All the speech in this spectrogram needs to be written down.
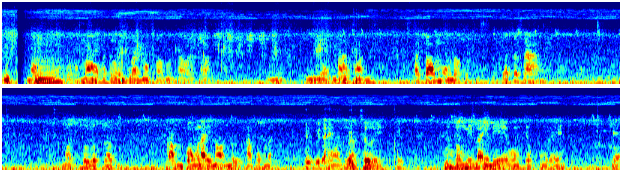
อืม เมาประตู ส่วนลูกสองมันเขาแล้วก็เรียกมาก่อนถ้าซ้อมมุ่งดอกเดี๋ยวจะสร้างมอดเพื่อหลบเรากำป้องไรนอนด้วยครับผมเลยเรื่องเชยคุณตรงนี้ไม่ดีผมจะพูดเลยแน่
